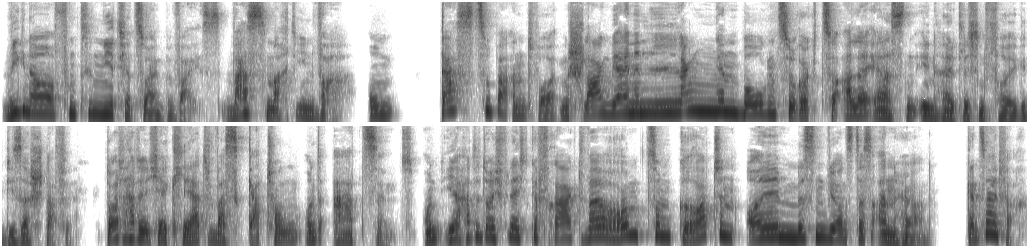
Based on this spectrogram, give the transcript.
Wie genau funktioniert jetzt so ein Beweis? Was macht ihn wahr? Um das zu beantworten, schlagen wir einen langen Bogen zurück zur allerersten inhaltlichen Folge dieser Staffel. Dort hatte ich erklärt, was Gattung und Art sind. Und ihr hattet euch vielleicht gefragt, warum zum Grottenolm müssen wir uns das anhören? Ganz einfach.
